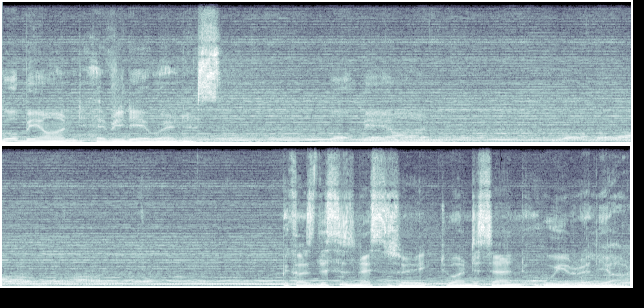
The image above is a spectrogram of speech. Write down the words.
Go beyond everyday awareness. Go beyond. Because this is necessary to understand who you really are.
